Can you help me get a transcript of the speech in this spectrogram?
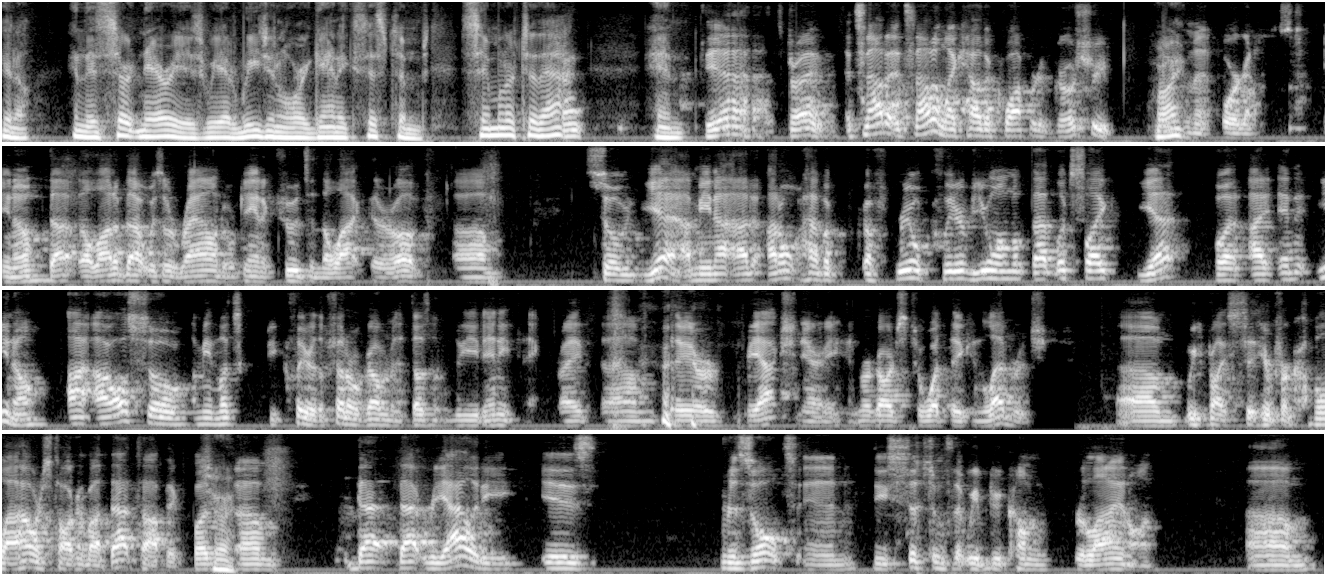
you know, in the certain areas we had regional organic systems similar to that. And yeah, that's right. It's not it's not unlike how the cooperative grocery right. movement organized. You know, that a lot of that was around organic foods and the lack thereof. Um, so yeah, I mean, I, I don't have a, a real clear view on what that looks like yet but I and you know I, I, also I mean let's be clear the federal government doesn't lead anything right? Um, they are reactionary in regards to what they can leverage. Um, we could probably sit here for a couple of hours talking about that topic but sure. um, that that reality is results in these systems that we've become reliant on um,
